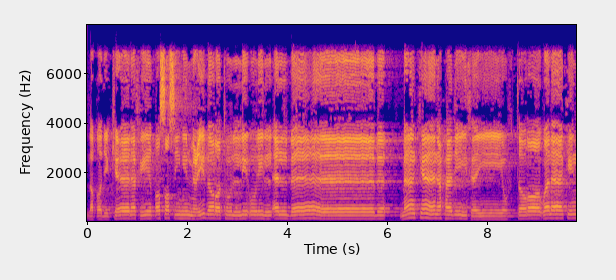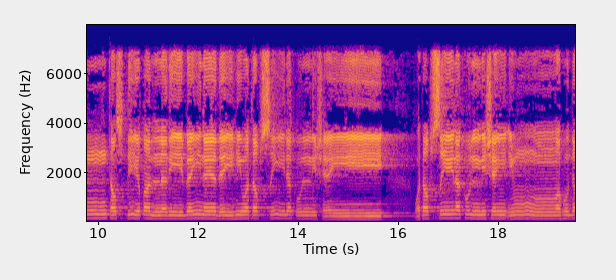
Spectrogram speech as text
لقد كان في قصصهم عبرة لأولي الألباب. ما كان حديثا يفترى ولكن تصديق الذي بين يديه وتفصيل كل شيء. وتفصيل كل شيء وهدى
